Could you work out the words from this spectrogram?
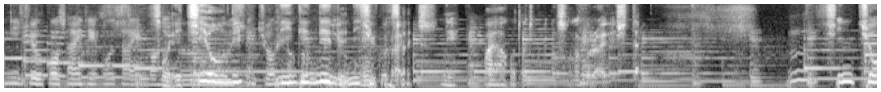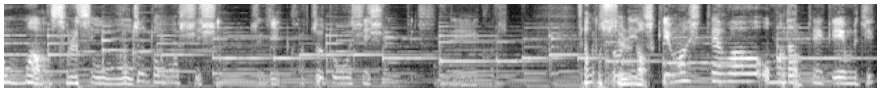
25歳でございます。そう一応ね人間年齢165 25歳ですね。前はこととかそのぐらいでした。身長、まあ、それそう、活動指針。次、活動指針ですね。ちゃんとしてるなに。つきましては、主だってゲーム実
